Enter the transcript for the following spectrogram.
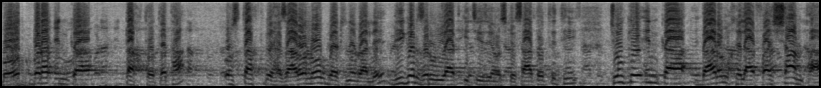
بہت بڑا ان کا تخت ہوتا تھا۔ اس تخت پہ ہزاروں لوگ بیٹھنے والے دیگر ضروریات کی چیزیں اس کے ساتھ ہوتی تھی چونکہ ان کا دار الخلافہ شام تھا،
